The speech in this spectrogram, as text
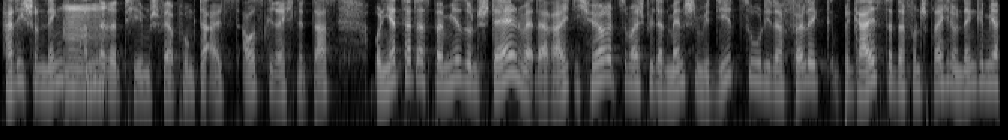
hatte ich schon längst mhm. andere Themenschwerpunkte als ausgerechnet das. Und jetzt hat das bei mir so einen Stellenwert erreicht. Ich höre zum Beispiel dann Menschen wie dir zu, die da völlig begeistert davon sprechen und denke mir,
